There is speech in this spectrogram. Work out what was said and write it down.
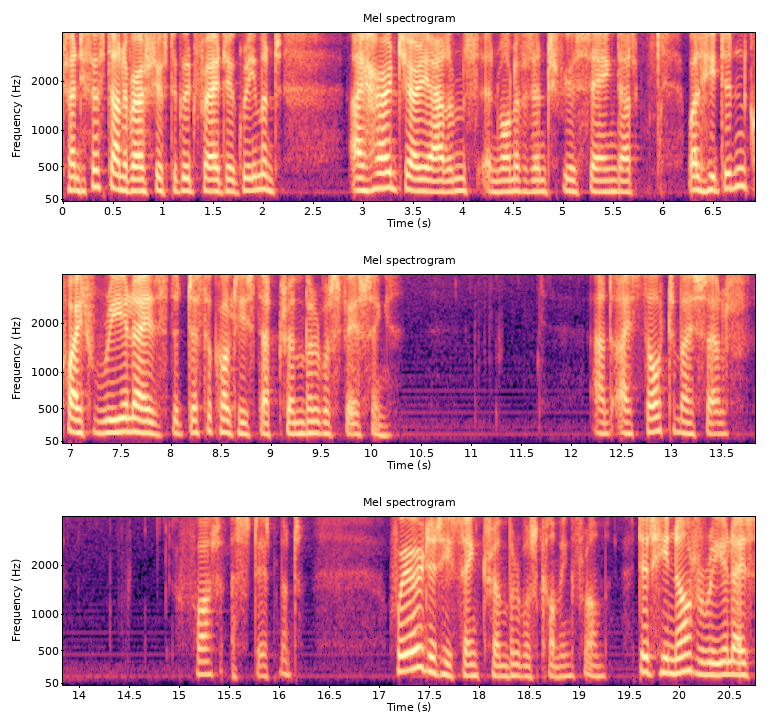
25th anniversary of the Good Friday Agreement, I heard Gerry Adams in one of his interviews saying that, well, he didn't quite realise the difficulties that Trimble was facing. And I thought to myself, what a statement. Where did he think Trimble was coming from? Did he not realise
